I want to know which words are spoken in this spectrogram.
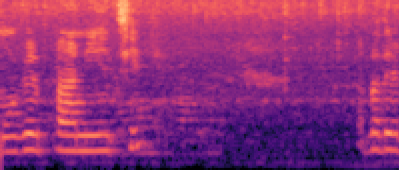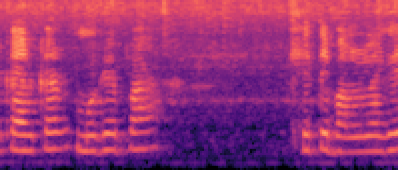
মুগের পা নিয়েছি। আপনাদের কার কার মুগের পা খেতে ভালো লাগে,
